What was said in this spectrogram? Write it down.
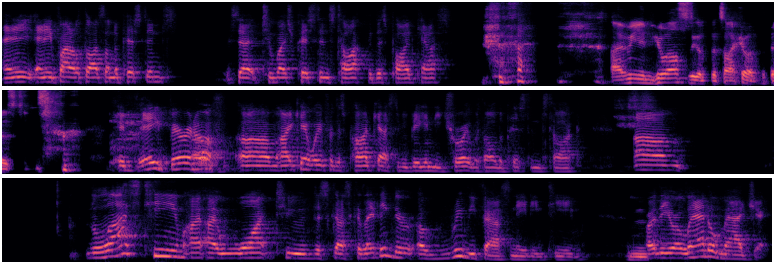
any any final thoughts on the Pistons? Is that too much Pistons talk for this podcast? I mean, who else is going to talk about the Pistons? It, hey, fair enough. Um, I can't wait for this podcast to be big in Detroit with all the Pistons talk. Um, the last team I, I want to discuss because I think they're a really fascinating team Mhm. are the Orlando Magic.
